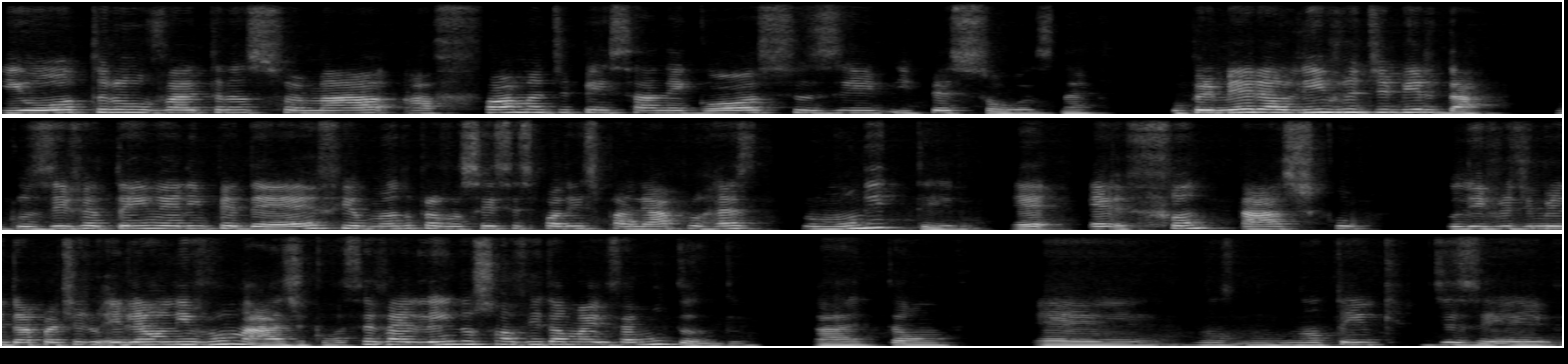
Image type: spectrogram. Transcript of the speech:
e outro vai transformar a forma de pensar negócios e, e pessoas, né? O primeiro é o livro de Mirdá. Inclusive, eu tenho ele em PDF, eu mando para vocês, vocês podem espalhar para o resto do mundo inteiro. É, é fantástico o livro de Mirdá. A partir, ele é um livro mágico. Você vai lendo, sua vida vai mudando. Tá? Então, é, não, não tenho o que dizer, é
